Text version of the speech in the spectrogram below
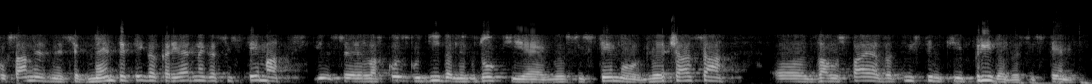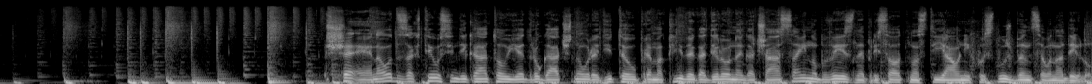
posamezne segmente tega kariernega sistema in se lahko zgodi, da nekdo, ki je v sistemu dve časa, eh, zaostaja za tistim, ki pride v sistem. Še ena od zahtev sindikatov je drugačna ureditev premakljivega delovnega časa in obvezne prisotnosti javnih uslužbencev na delu.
